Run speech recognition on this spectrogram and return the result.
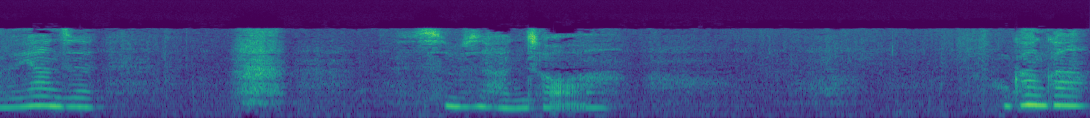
我的样子是不是很丑啊？我看看，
